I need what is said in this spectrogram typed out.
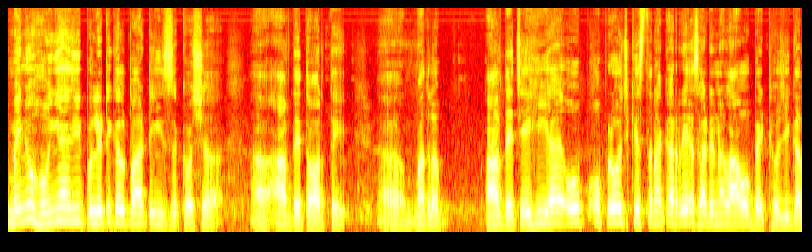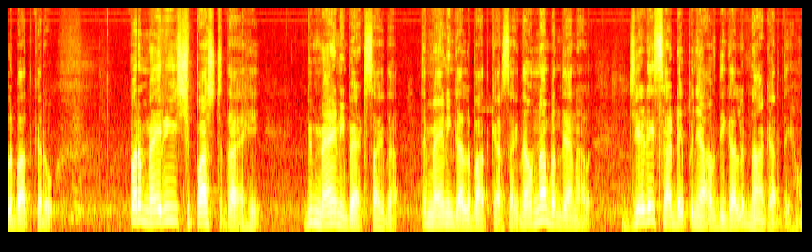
ਮੈਨੂੰ ਹੋਈਆਂ ਜੀ ਪੋਲੀਟੀਕਲ ਪਾਰਟੀਆਂ ਕੁਛ ਅ, ਆਪਦੇ ਤੌਰ ਤੇ ਮਤਲਬ ਆਪਦੇ ਚ ਇਹੀ ਹੈ ਉਹ ਅਪਰੋਚ ਕਿਸ ਤਰ੍ਹਾਂ ਕਰ ਰਹੇ ਆ ਸਾਡੇ ਨਾਲ ਆਓ ਬੈਠੋ ਜੀ ਗੱਲਬਾਤ ਕਰੋ। ਪਰ ਮੇਰੀ ਸਪਸ਼ਟਤਾ ਇਹ ਵੀ ਮੈਂ ਨਹੀਂ ਬੈਠ ਸਕਦਾ। ਤੇ ਮੈਂ ਨਹੀਂ ਗੱਲਬਾਤ ਕਰ ਸਕਦਾ ਉਹਨਾਂ ਬੰਦਿਆਂ ਨਾਲ ਜਿਹੜੇ ਸਾਡੇ ਪੰਜਾਬ ਦੀ ਗੱਲ ਨਾ ਕਰਦੇ ਹੋਣ।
